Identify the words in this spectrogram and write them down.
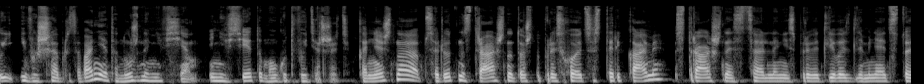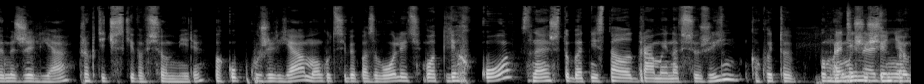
и высшее образование, это нужно не всем. И не все это могут выдержать. Конечно, абсолютно страшно то, что происходит со стариками. Страшная социальная несправедливость для меня — это стоимость жилья практически во всем мире. Покупку жилья могут себе позволить вот легко, знаешь, чтобы это не стало драмой на всю жизнь. Какой-то, по моим ощущениям...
